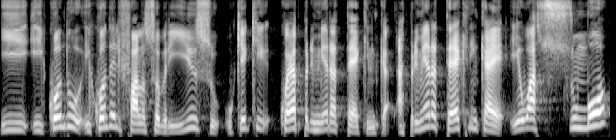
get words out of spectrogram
E, e quando, e quando ele fala sobre isso, o que que, qual é a primeira técnica? A primeira técnica é eu assumo.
